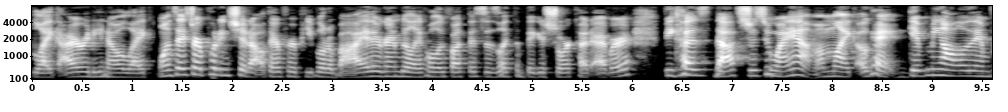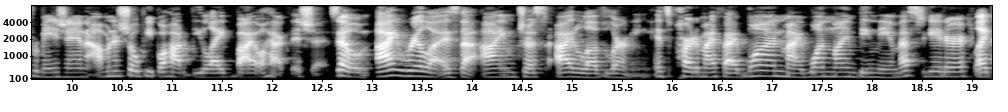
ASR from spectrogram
Like, I already know, like, once I start putting shit out there for people to buy, they're going to be like, holy fuck, this is like the biggest shortcut ever because that's just who I am. I'm like, okay, give me all of the information. I'm going to show people how to be like biohack this shit. So I realized that I'm just, I love learning. It's part of my 5 1, my one line being the investigator. Like,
